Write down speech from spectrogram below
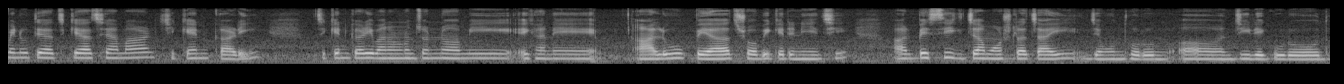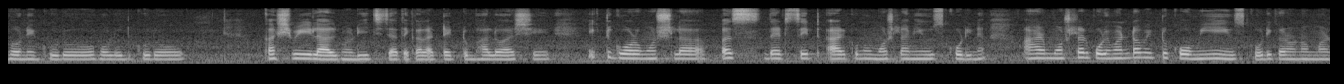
মেনুতে আজকে আছে আমার চিকেন কারি চিকেন কারি বানানোর জন্য আমি এখানে আলু পেঁয়াজ সবই কেটে নিয়েছি। আর বেসিক যা মশলা চাই, যেমন ধরুন জিরে গুঁড়ো, ধনে গুঁড়ো, হলুদ গুঁড়ো, কাশ্মীরি লাল মরিচ, যাতে কালারটা একটু ভালো আসে, একটু গরম মশলা বাস দ্যাটস ইট আর কোনো মশলা আমি ইউজ করি না। আর মশলার পরিমাণটাও আমি একটু কমিয়ে ইউজ করি, কারণ আমার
